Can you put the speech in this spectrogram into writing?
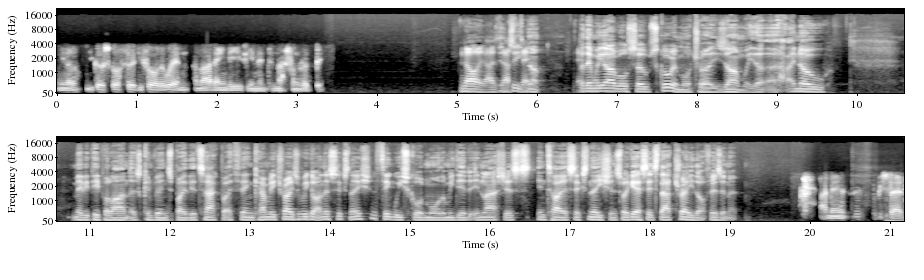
you know, you've got to score 34 to win, and that ain't easy in international rugby. No, that's, that's Indeed not. But then we are also scoring more tries, aren't we? I know maybe people aren't as convinced by the attack, but I think how many tries have we got in the Six Nations? I think we scored more than we did in last year's entire Six Nations. So I guess it's that trade off, isn't it? I mean, we said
